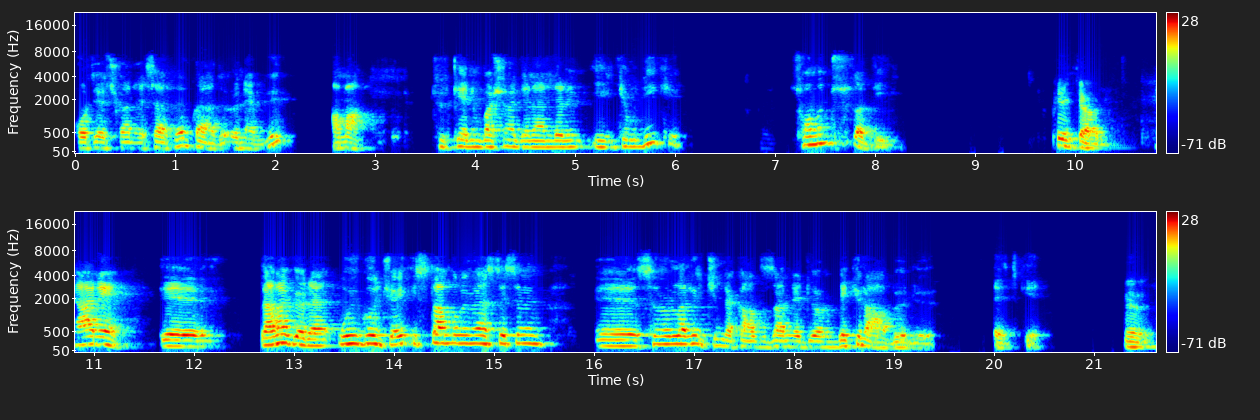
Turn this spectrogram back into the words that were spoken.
ortaya çıkan eser fevkalade önemli ama Türkiye'nin başına gelenlerin ilki bu değil ki. Sonuncusu da değil. Peki abi. Yani e, bana göre uygun şey İstanbul Üniversitesi'nin e, sınırları içinde kaldı zannediyorum. Bekir Ağa bölüğü etki. Evet.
